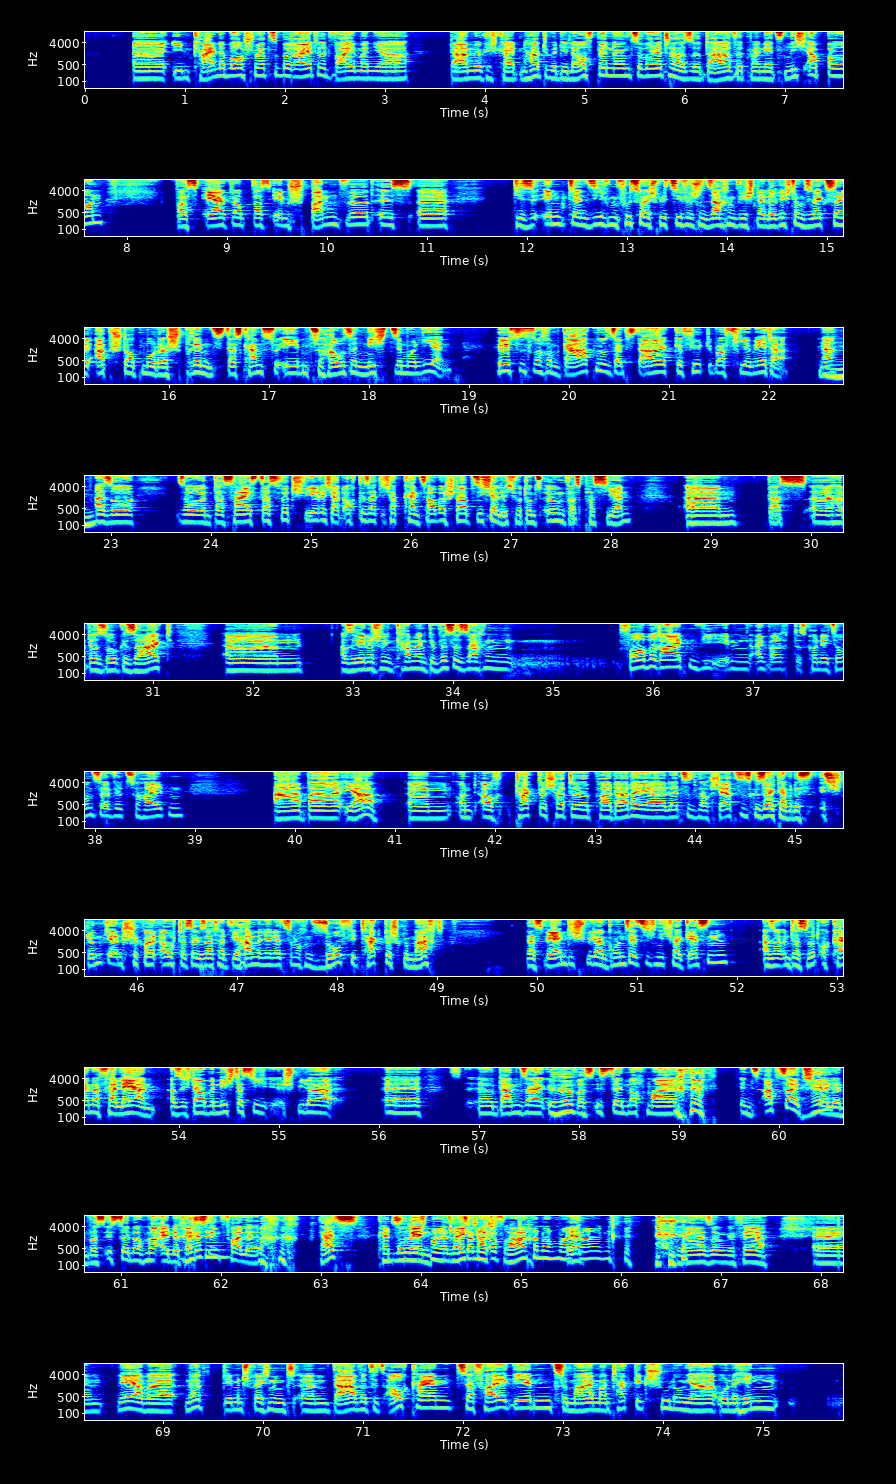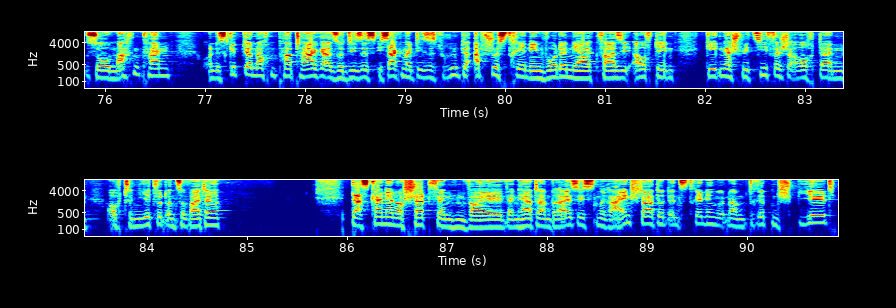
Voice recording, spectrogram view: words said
äh, ihm keine Bauchschmerzen bereitet, weil man ja da Möglichkeiten hat über die Laufbänder und so weiter. Also da wird man jetzt nicht abbauen. Was er glaubt, was eben spannend wird, ist äh, diese intensiven fußballspezifischen Sachen wie schnelle Richtungswechsel, Abstoppen oder Sprints. Das kannst du eben zu Hause nicht simulieren. Höchstens noch im Garten und selbst da gefühlt über vier Meter. Ne? Mhm. Also so, und das heißt, das wird schwierig. Er hat auch gesagt, ich habe keinen Zauberstab. Sicherlich wird uns irgendwas passieren. Ähm, das äh, hat er so gesagt. Ähm, also dementsprechend kann man gewisse Sachen vorbereiten, wie eben einfach das Konditionslevel zu halten. Aber ja, ähm, und auch taktisch hatte Paul Dada ja letztens noch scherzens gesagt, aber das ist, stimmt ja ein Stück weit auch, dass er gesagt hat, wir haben in den letzten Wochen so viel taktisch gemacht, das werden die Spieler grundsätzlich nicht vergessen. Also, und das wird auch keiner verlernen. Also, ich glaube nicht, dass die Spieler äh, äh, dann sagen, äh, was ist denn noch mal ins Abseits stellen. Was ist denn noch mal eine Pressing-Falle? Was? Kannst Moment, du das mal in also, leichter Sprache noch mal ja. sagen? ja, so ungefähr. Ähm, nee, aber ne, dementsprechend, ähm, da wird es jetzt auch keinen Zerfall geben, zumal man Taktikschulung ja ohnehin so machen kann. Und es gibt ja noch ein paar Tage, also dieses, ich sag mal, dieses berühmte Abschlusstraining, wo dann ja quasi auf den Gegner spezifisch auch dann auch trainiert wird und so weiter. Das kann ja noch stattfinden, weil wenn Hertha am 30. reinstartet ins Training und am 3. spielt,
